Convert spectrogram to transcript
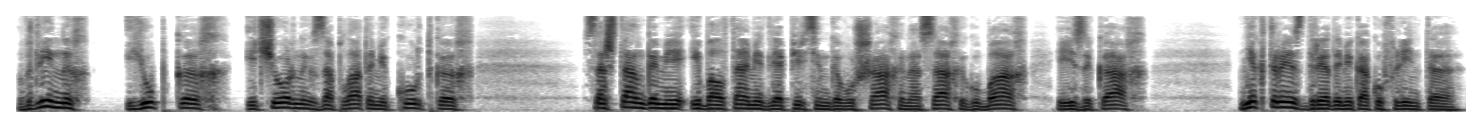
в длинных юбках и черных заплатами куртках, со штангами и болтами для пирсинга в ушах и носах и губах и языках, некоторые с дредами, как у Флинта,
